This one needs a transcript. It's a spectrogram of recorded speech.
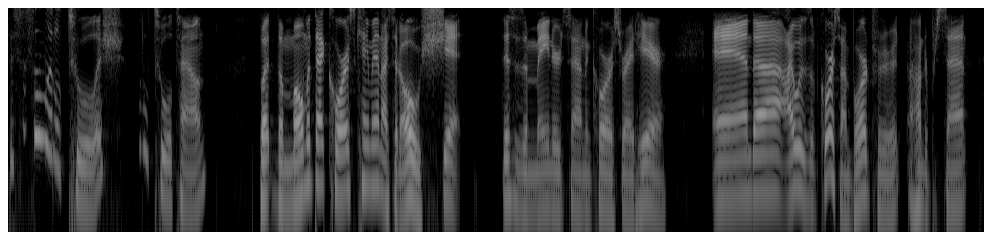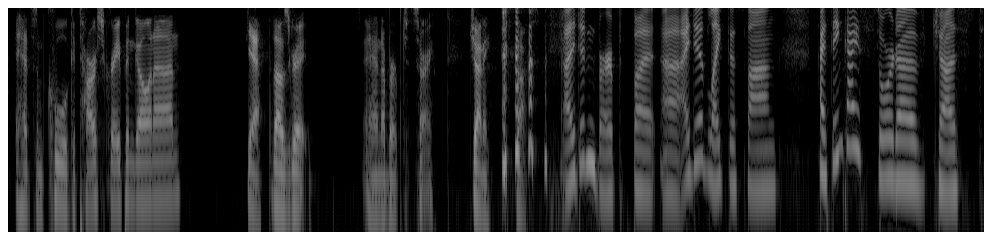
this is a little toolish, little Tool Town. But the moment that chorus came in, I said, oh shit, this is a Maynard sounding chorus right here. And uh, I was, of course, on board for it 100%. It had some cool guitar scraping going on. Yeah, that was great. And I burped. Sorry. Johnny, thoughts? I didn't burp, but uh, I did like this song. I think I sort of just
